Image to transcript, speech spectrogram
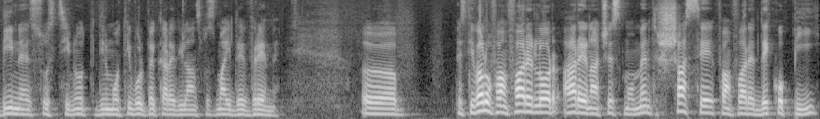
bine susținut din motivul pe care vi l-am spus mai devreme. Uh, Festivalul Fanfarelor are în acest moment șase fanfare de copii.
